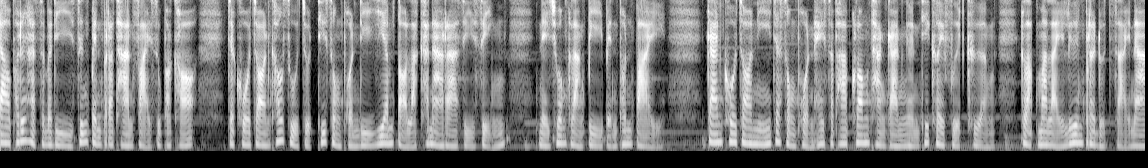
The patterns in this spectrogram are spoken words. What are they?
ดาวพฤหัสบดีซึ่งเป็นประธานฝ่ายสุภเคราะห์ จะโคจรเข้าสู่จุดที่ส่งผลดีเยี่ยมต่อลัคนาราศีสิงห์ในช่วงกลางปีเป็นต้นไป การโคจรนี้จะส่งผลให้สภาพคล่องทางการเงินที่เคยฝืดเคือง กลับมาไหลลื่นประดุดสายน้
